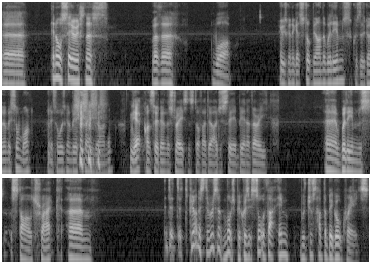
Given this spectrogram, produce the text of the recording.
uh, in all seriousness, whether what who's going to get stuck behind the Williams because there's going to be someone, and it's always going to be a train behind them. Yeah. Considering the straights and stuff, I do. I just see it being a very uh, Williams style track. Um, d- d- to be honest, there isn't much because it's sort of that in. We've just had the big upgrades.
